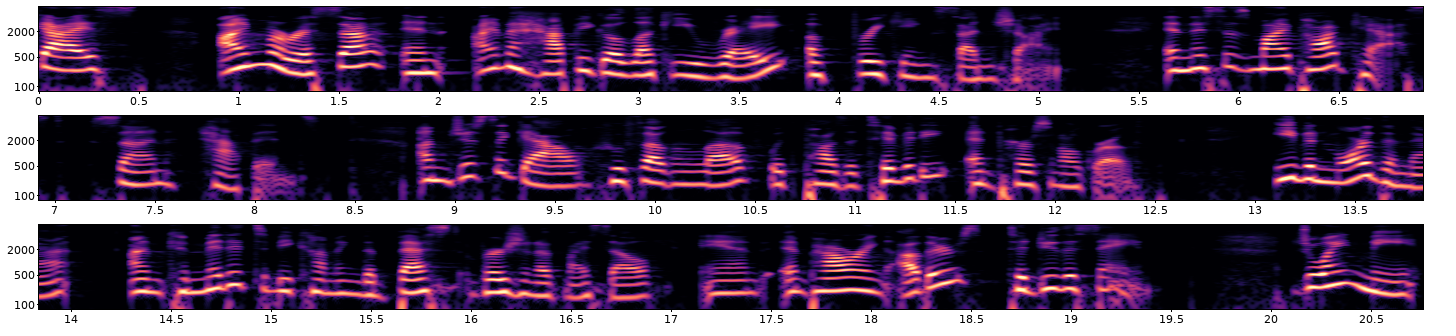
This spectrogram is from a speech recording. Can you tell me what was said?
guys, I'm Marissa, and I'm a happy go lucky ray of freaking sunshine. And this is my podcast, Sun Happens. I'm just a gal who fell in love with positivity and personal growth. Even more than that, I'm committed to becoming the best version of myself and empowering others to do the same. Join me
